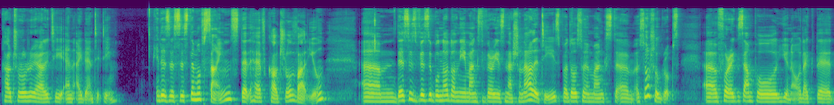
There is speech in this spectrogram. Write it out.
cultural reality and identity. It is a system of signs that have cultural value. Um, this is visible not only amongst various nationalities, but also amongst um, social groups. Uh, for example, you know, like the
